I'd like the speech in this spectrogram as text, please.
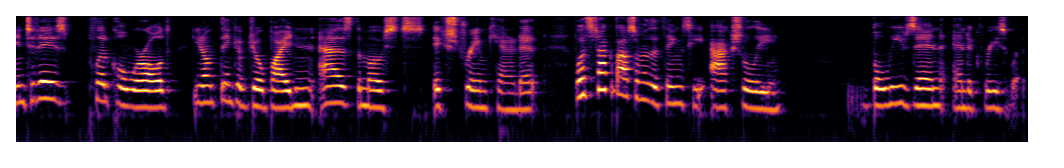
in today's political world, you don't think of Joe Biden as the most extreme candidate. But let's talk about some of the things he actually believes in and agrees with.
